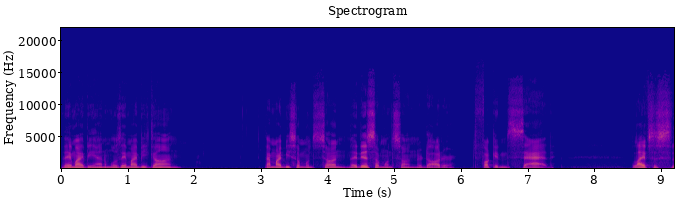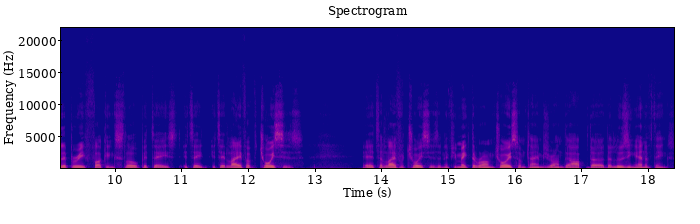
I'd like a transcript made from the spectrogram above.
They might be animals. They might be gone. That might be someone's son. It is someone's son or daughter. It's fucking sad. Life's a slippery fucking slope. It's a it's a it's a life of choices. It's a life of choices, and if you make the wrong choice, sometimes you're on the op- the the losing end of things.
